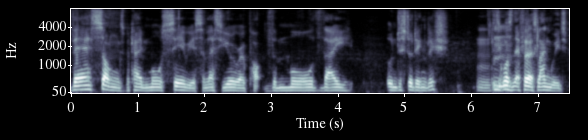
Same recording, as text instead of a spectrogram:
their songs became more serious and less Europop the more they understood English because it wasn't their first language.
